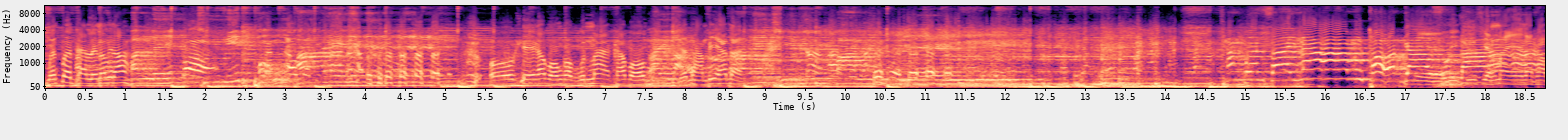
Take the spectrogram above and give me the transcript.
เหมือนเปิดแผ่นเลยเนาะพี่เนาะบรรเลงก็ชีวิตผเหมือมนเอาตัวทีมงานนะครับโอเคครับผมขอบคุณมากครับผมเดี๋ยวถามพี่แอดหน่อยชีวิตบรรเลงช่างเหมือนสายน้ำทอดยาวนี่สุดนี่คือเสียงไม้นะครับ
